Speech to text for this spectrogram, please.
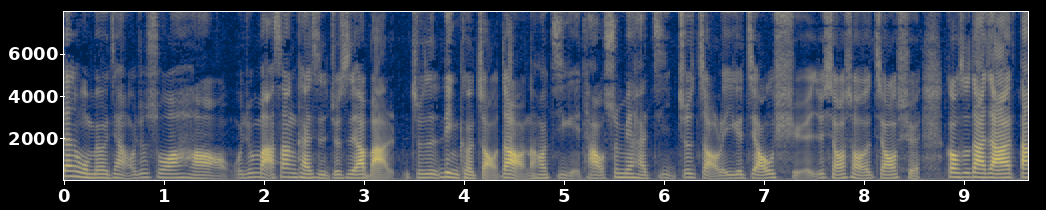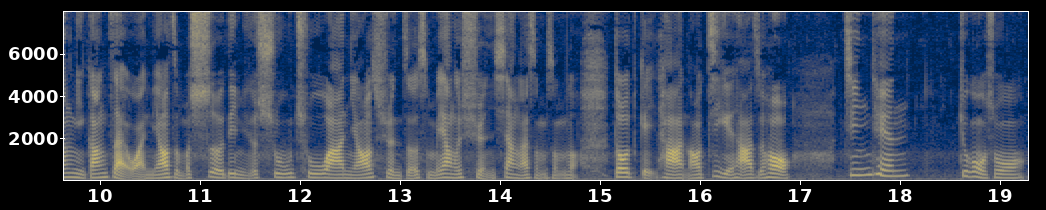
但是我没有讲，我就说好，我就马上开始就是要把就是 link 找到，然后寄给他。我顺便还寄就找了一个教学，就小小的教学，告诉大家，当你刚载完，你要怎么设定你的输出啊？你要选择什么样的选项啊？什么什么什么都给他，然后寄给他之后，今天就跟我说，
